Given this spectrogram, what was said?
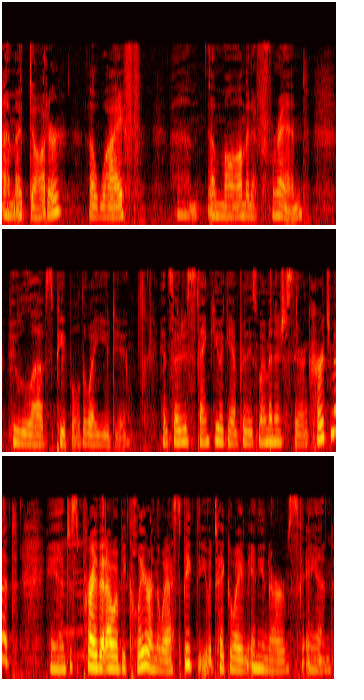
um, a daughter, a wife, um, a mom, and a friend who loves people the way you do. And so just thank you again for these women and just their encouragement. And just pray that I would be clear in the way I speak, that you would take away any nerves, and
